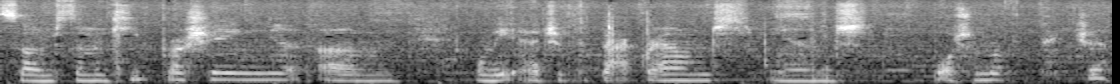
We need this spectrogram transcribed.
So I'm just going to keep brushing um, on the edge of the background and bottom of the picture.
